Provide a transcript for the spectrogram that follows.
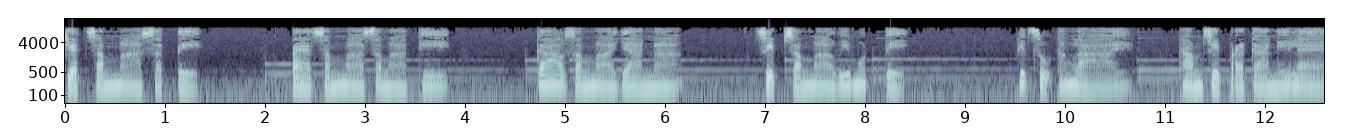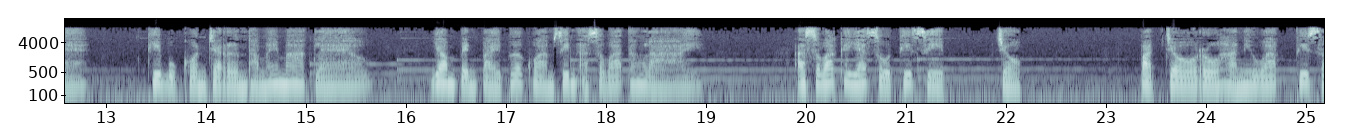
เจ็ดสัมมาสติแปดสัมมาสมาธิเก้าสัมมาญาณะสิบสัมมาวิมุตติ ภิกษุทั้งหลายทำสิบประการนี้แล ที่บุคคลเจริญทำให้มากแล้ว ย่อมเป็นไปเพื่อความสิ้นอสวะทั้งหลาย อสวะขยสูตรที่สิบจบ ปัจโจโรหานิวักที่ส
